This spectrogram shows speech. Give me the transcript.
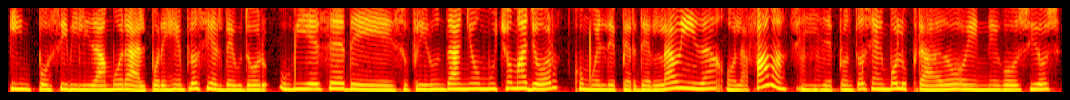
imposibilidad moral. Por ejemplo, si el deudor hubiese de sufrir un daño mucho mayor, como el de perder la vida o la fama, si de pronto se ha involucrado en negocios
